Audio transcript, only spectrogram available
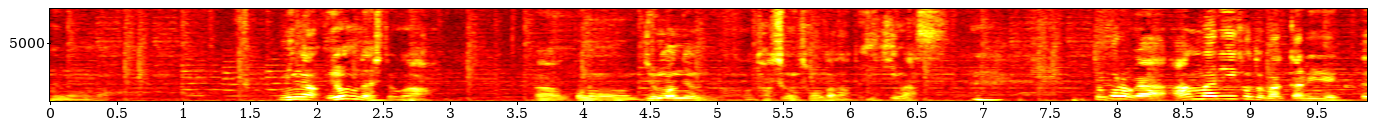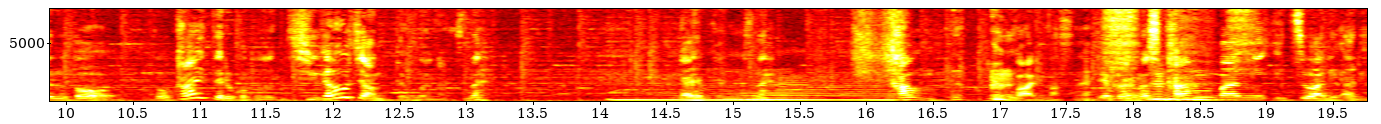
うん、みんな読んだ人があこの順番で読んだの確かにそうだなといきます、うん。ところがあんまりいいことばっかり言ってると書いてることと違うじゃんってことなんですね。がよくありますね。看ありますね。よくあります。看板に偽りありっ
